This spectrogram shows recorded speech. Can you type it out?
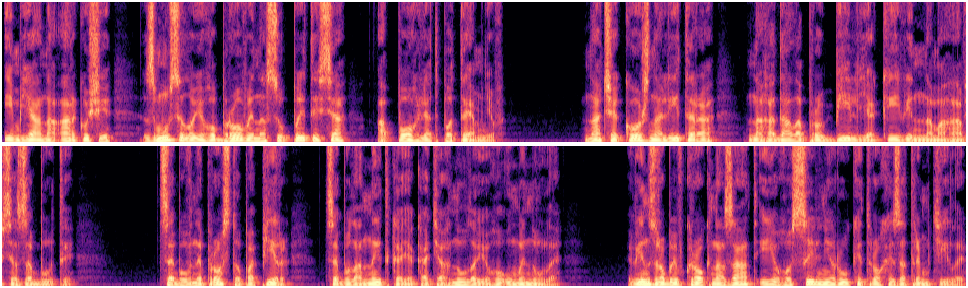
Ім'я на аркуші змусило його брови насупитися, а погляд потемнів. Наче кожна літера нагадала про біль, який він намагався забути. Це був не просто папір, це була нитка, яка тягнула його у минуле. Він зробив крок назад, і його сильні руки трохи затремтіли.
